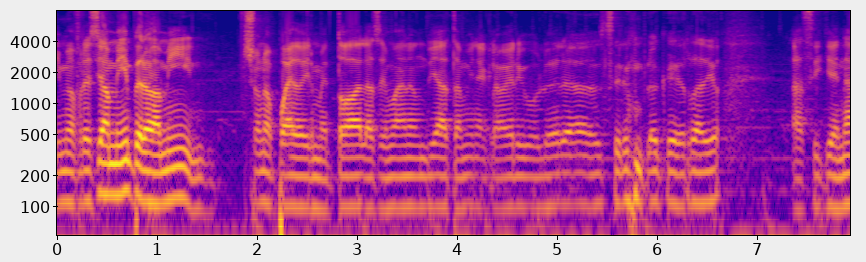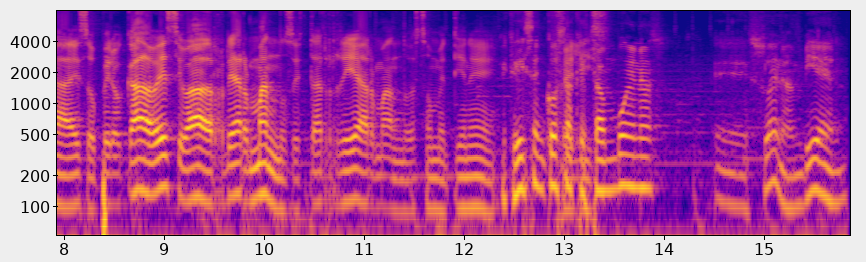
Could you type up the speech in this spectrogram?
Y me ofreció a mí, pero a mí yo no puedo irme toda la semana, un día también a Clavero y volver a hacer un bloque de radio. Así que nada, eso. Pero cada vez se va rearmando, se está rearmando. Eso me tiene. Es que dicen cosas que están buenas, eh, suenan bien,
